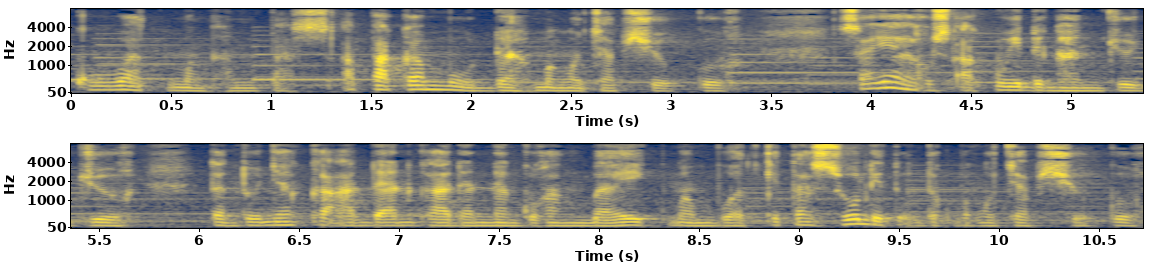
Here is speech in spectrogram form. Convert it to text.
kuat menghempas? Apakah mudah mengucap syukur? Saya harus akui dengan jujur, tentunya keadaan-keadaan yang kurang baik membuat kita sulit untuk mengucap syukur.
